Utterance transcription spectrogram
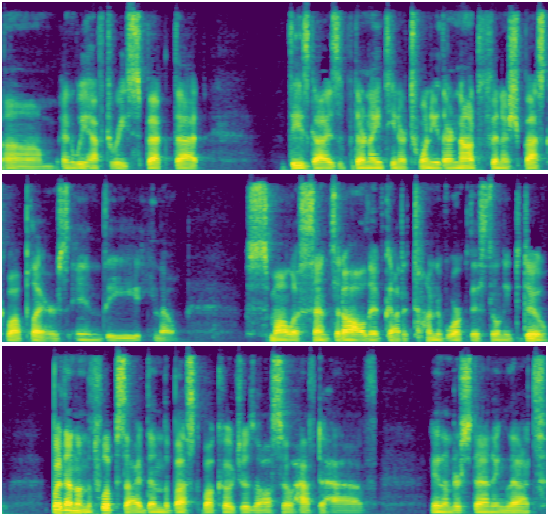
um, and we have to respect that these guys, if they're 19 or 20, they're not finished basketball players in the you know smallest sense at all. They've got a ton of work they still need to do. But then on the flip side, then the basketball coaches also have to have an understanding that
